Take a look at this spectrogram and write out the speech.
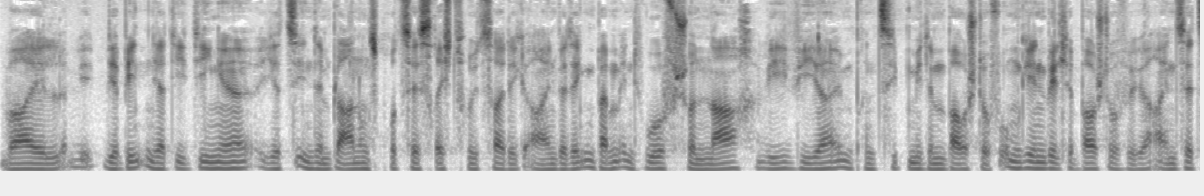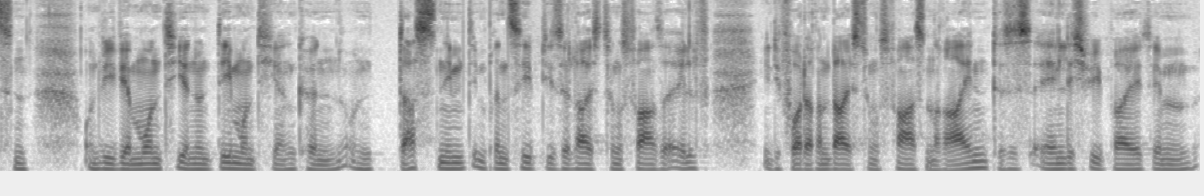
weil wir binden ja die Dinge jetzt in den Planungsprozess recht frühzeitig ein. Wir denken beim Entwurf schon nach, wie wir im Prinzip mit dem Baustoff umgehen, welche Baustoffe wir einsetzen und wie wir montieren und demontieren können. Und das nimmt im Prinzip diese Leistungsphase 11 in die vorderen Leistungsphasen rein. Das ist ähnlich wie bei dem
